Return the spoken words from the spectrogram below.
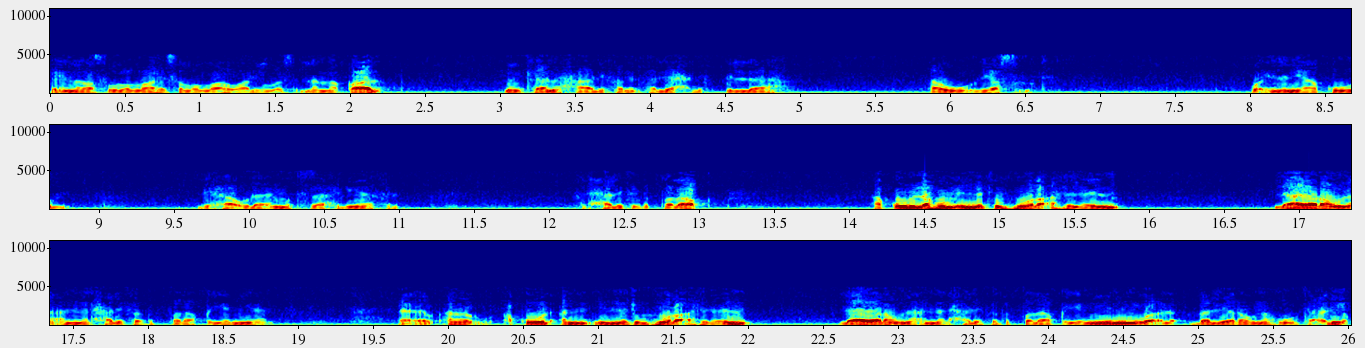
فإن رسول الله صلى الله عليه وسلم قال من كان حالفا فليحلف بالله أو ليصمت. وإنني أقول لهؤلاء المتساهلين في الحلف بالطلاق أقول لهم إن جمهور أهل العلم لا يرون أن الحلف بالطلاق يمينا. أقول أن إن جمهور أهل العلم لا يرون أن الحلف بالطلاق يمين بل يرونه تعليق.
